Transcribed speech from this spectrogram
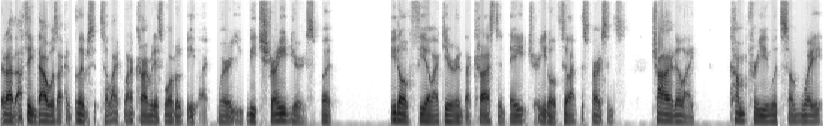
And I, I think that was like a glimpse into like what a communist world would be like, where you meet strangers, but you don't feel like you're in a constant danger. You don't feel like this person's trying to like come for you in some way.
